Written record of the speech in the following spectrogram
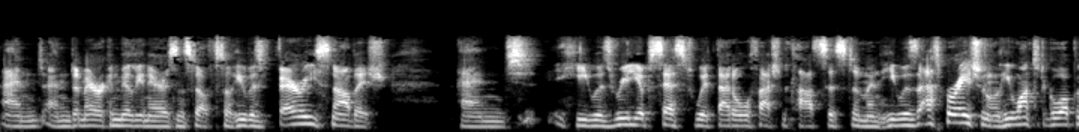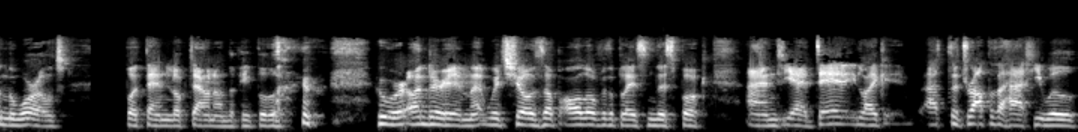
and and American millionaires and stuff. So he was very snobbish and he was really obsessed with that old fashioned class system and he was aspirational. He wanted to go up in the world, but then look down on the people who were under him, which shows up all over the place in this book. And yeah, day, like at the drop of a hat, he will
